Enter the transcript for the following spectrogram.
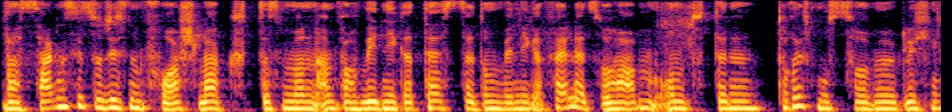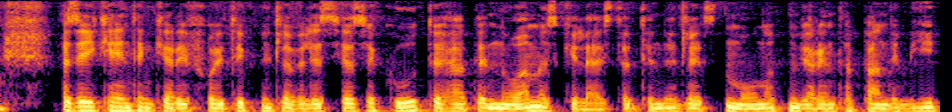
was sagen Sie zu diesem Vorschlag, dass man einfach weniger testet, um weniger Fälle zu haben und den Tourismus zu ermöglichen? Also ich kenne den Gary Feutig mittlerweile sehr, sehr gut. Er hat enormes geleistet in den letzten Monaten während der Pandemie.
